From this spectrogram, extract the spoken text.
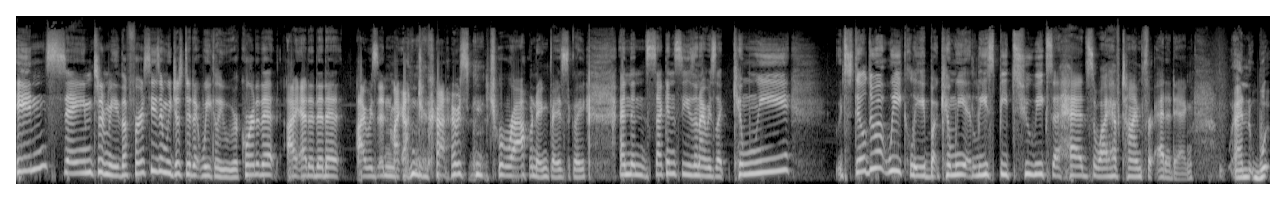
insane to me. The first season we just did it weekly. We recorded it, I edited it. I was in my undergrad. I was drowning basically. And then second season I was like, "Can we still do it weekly, but can we at least be 2 weeks ahead so I have time for editing?" And w-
